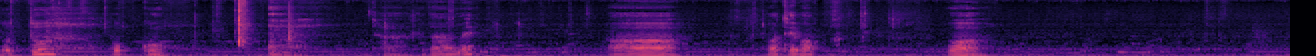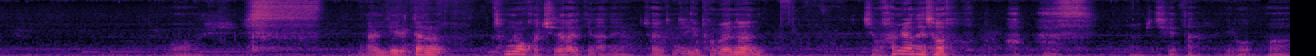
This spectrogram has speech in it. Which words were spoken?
이것도 뽑고. 자 그 다음에 아와 대박. 와. 야 이게 일단은 손목 거치대가 있긴 하네요. 자 근데 이게 보면은 지금 화면에서 아, 미치겠다. 이거 와.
